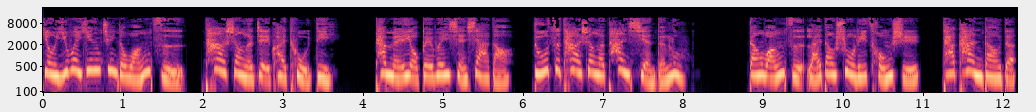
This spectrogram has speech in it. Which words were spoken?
有一位英俊的王子踏上了这块土地，他没有被危险吓倒，独自踏上了探险的路。当王子来到树篱丛时，他看到的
